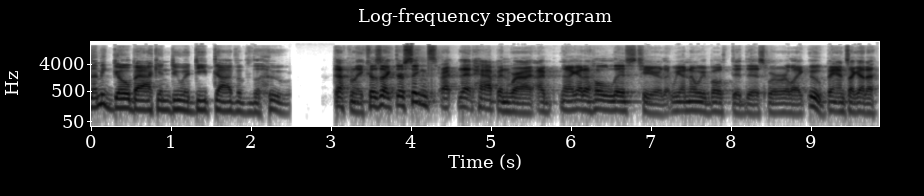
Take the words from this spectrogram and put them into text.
let me go back and do a deep dive of the Who. Definitely, because like there's things uh, that happen where I, I and I got a whole list here that we I know we both did this where we're like, ooh, bands, I gotta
